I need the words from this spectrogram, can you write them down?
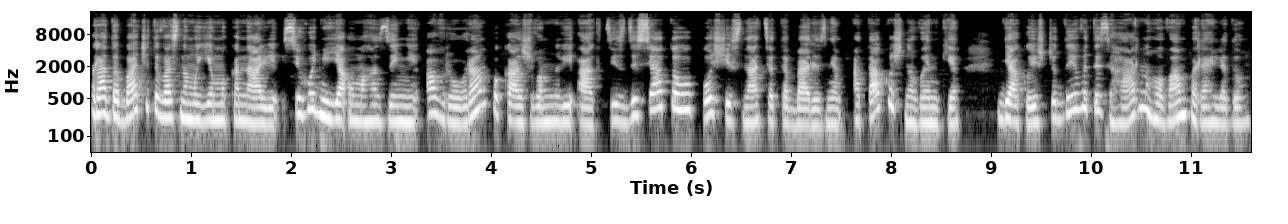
Рада бачити вас на моєму каналі. Сьогодні я у магазині Аврора покажу вам нові акції з 10 по 16 березня, а також новинки. Дякую, що дивитесь, гарного вам перегляду.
